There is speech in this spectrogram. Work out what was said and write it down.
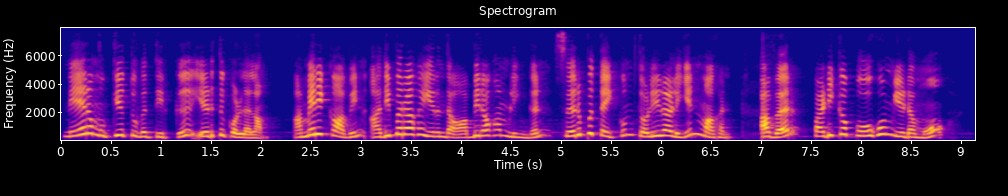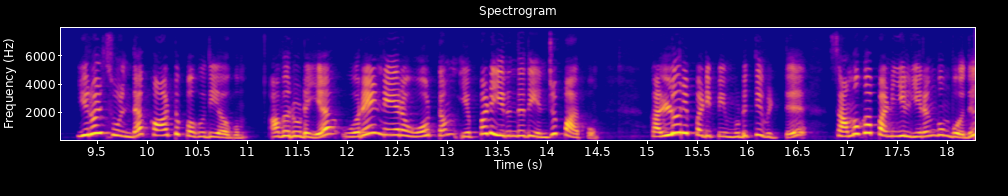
நேர முக்கியத்துவத்திற்கு எடுத்துக்கொள்ளலாம் அமெரிக்காவின் அதிபராக இருந்த ஆபிரகாம் லிங்கன் செருப்பு தைக்கும் தொழிலாளியின் மகன். அவர் படிக்கப் போகும் இடமோ இருள் சூழ்ந்த காட்டுப்பகுதியாகும் அவருடைய ஒரே நேர ஓட்டம் எப்படி இருந்தது என்று பார்ப்போம். கல்லூரி படிப்பை முடித்துவிட்டு சமூக பணியில் இறங்கும்போது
